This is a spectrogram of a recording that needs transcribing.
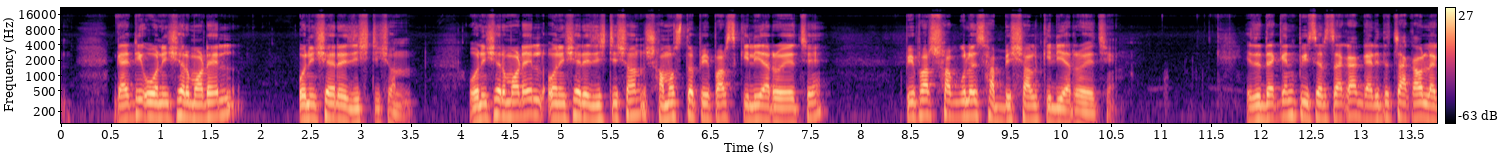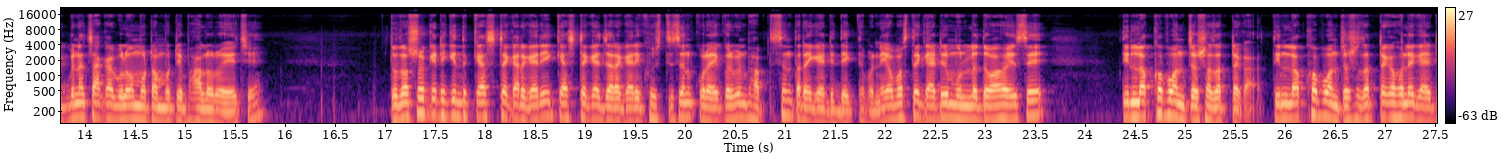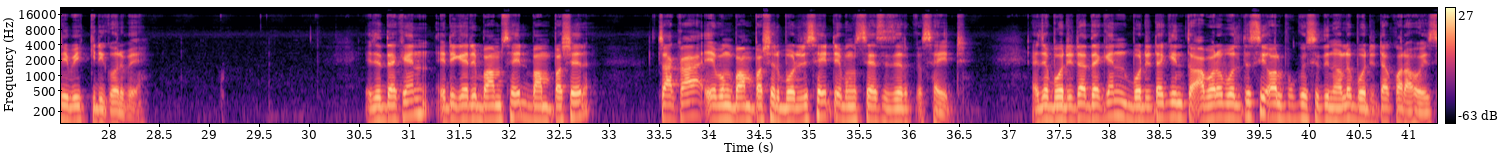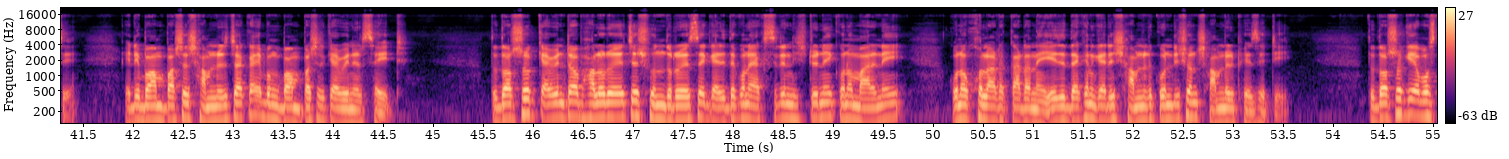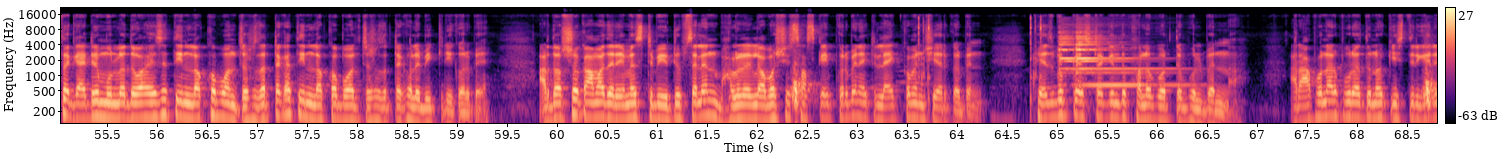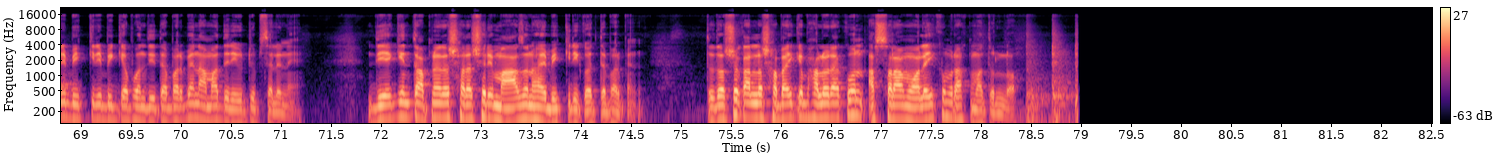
গাড়িটি উনিশের মডেল, উনিশের রেজিস্ট্রেশন। উনিশের মডেল, উনিশের রেজিস্ট্রেশন, সমস্ত পেপারস ক্লিয়ার রয়েছে। পেপার সবগুলোই ছাব্বিশ সাল ক্লিয়ার রয়েছে। এতে দেখেন, পিসের চাকা, গাড়িতে চাকাও লাগবে না চাকাগুলো মোটামুটি ভালো রয়েছে। তো দর্শক, এটি কিন্তু ক্যাশ টাকার গাড়ি। ক্যাশ টাকায় যারা গাড়ি খুঁজতেছেন, ক্রয় করবেন, ভাবতেছেন, তারা গাড়িটি দেখতে পারেন। এই অবস্থায় গাড়িটির মূল্য দেওয়া হয়েছে তিন লক্ষ পঞ্চাশ হাজার টাকা। তিন লক্ষ পঞ্চাশ হাজার টাকা হলে গাড়িটি বিক্রি করবে। এই যে দেখেন, এটি গাড়ির বাম সাইড, বাম পাশের চাকা এবং বাম পাশের বডির সাইড এবং স্যাসিসের সাইড। এই যে বডিটা দেখেন, বডিটা কিন্তু আবারও বলতেছি, অল্প কিছুদিন হলে বডিটা করা হয়েছে। এটি বাম পাশের সামনের চাকা এবং বাম পাশের ক্যাবিনের সাইড। তো দর্শক, ক্যাবিনটাও ভালো রয়েছে, সুন্দর রয়েছে। গাড়িতে কোনো অ্যাক্সিডেন্ট হিস্ট্রি নেই, কোনো মারে নেই, কোনো খোলা কাটা নেই। এই যে দেখেন গাড়ির সামনের কন্ডিশন সামনের ফেস এটি তো দর্শক, এই অবস্থায় গাড়িটির মূল্য দেওয়া হয়েছে তিন লক্ষ পঞ্চাশ হাজার টাকা, তিন লক্ষ পঞ্চাশ হাজার টাকা হলে বিক্রি করবে। আর দর্শক, আমাদের M S TV YouTube channel, ভালো লাগলে অবশ্যই সাবস্ক্রাইব করবেন, একটি লাইক কমেন্ট শেয়ার করবেন। ফেসবুক পেজটা কিন্তু ফলো করতে ভুলবেন না। আর আপনার পুরাতন কিস্তির গাড়ির বিক্রি বিজ্ঞাপন দিতে পারবেন আমাদের ইউটিউব চ্যানেলে। দিয়ে কিন্তু আপনারা সরাসরি মাহাজন হয়ে বিক্রি করতে পারবেন। তো দর্শক আল্লাহ সবাইকে ভালো রাখুন। আসসালামু আলাইকুম রহমতুল্লাহ।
